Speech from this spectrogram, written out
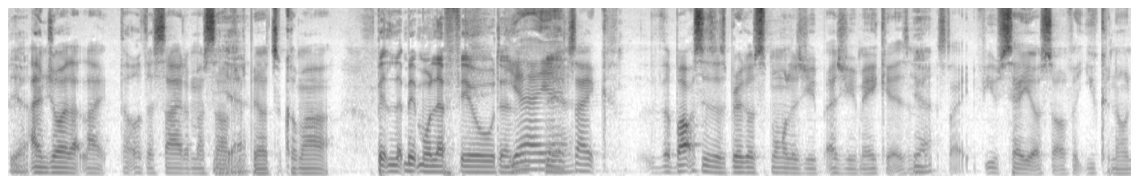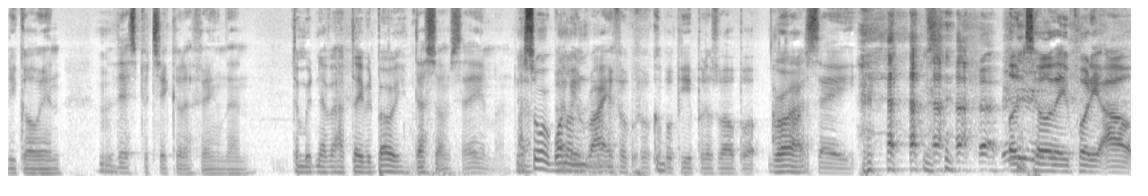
Yeah. I enjoy that like the other side of myself Yeah. to be able to come out. bit bit more left field. And, yeah, yeah, It's like the box is as big or small as you as you make it, isn't Yeah. it? It's like if you say yourself that you can only go in Hmm. this particular thing, then then we'd never have David Bowie. that's what I'm saying, man. I saw one I've been on- writing for a couple of people as well, but I Right. can't say until they put it out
